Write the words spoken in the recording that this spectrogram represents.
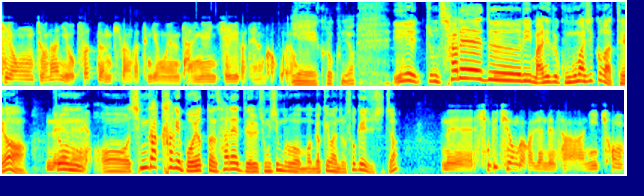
채용 전환이 없었던 기관 같은 경우에는 당연히 제외가 되는 거고요. 예, 그렇군요. 이게 좀 사례들이 많이들 궁금하실 것 같아요. 네네. 좀 네. 어, 심각하게 보였던 사례들 중심으로 뭐 몇 개만 좀 소개해 주시죠. 네, 신규 채용과 관련된 사안이 총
